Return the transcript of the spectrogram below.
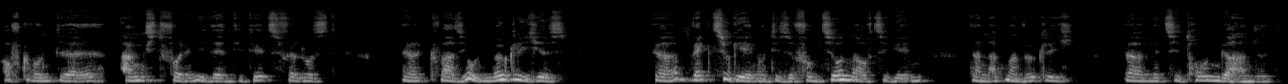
aufgrund der Angst vor dem Identitätsverlust ja, quasi unmöglich ist, ja, wegzugehen und diese Funktionen aufzugeben, dann hat man wirklich äh, mit Zitronen gehandelt.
